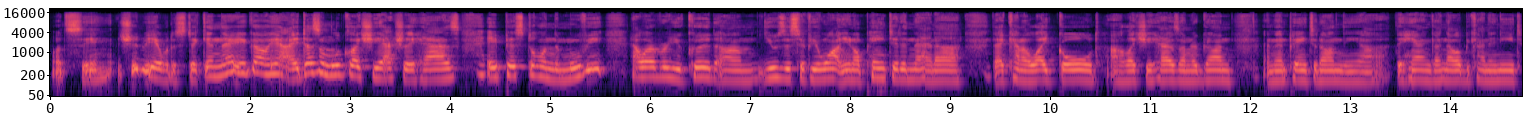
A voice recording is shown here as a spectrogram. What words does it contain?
Let's see. It should be able to stick in. There you go. Yeah, it doesn't look like she actually has a pistol in the movie. However, you could um, use this if you want. You know, paint it in that uh, that kind of light gold uh, like she has on her gun, and then paint it on the uh, the handgun. That would be kind of neat.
